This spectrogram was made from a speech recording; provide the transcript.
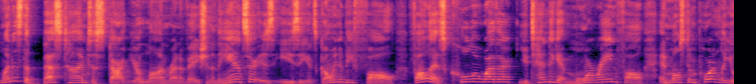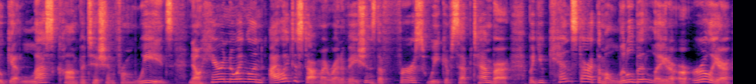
When is the best time to start your lawn renovation? And the answer is easy. It's going to be fall. Fall has cooler weather, you tend to get more rainfall, and most importantly, you'll get less competition from weeds. Now, here in New England, I like to start my renovations the first week of September, but you can start them a little bit later or earlier,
